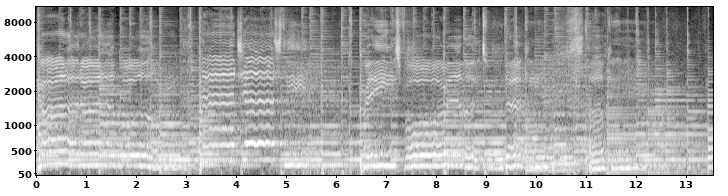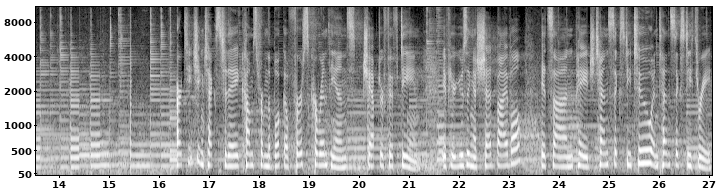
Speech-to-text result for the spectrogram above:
God of glory, majesty, praise forever teaching text today comes from the book of 1 Corinthians, chapter 15. If you're using a Shed Bible, it's on page 1062 and 1063.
